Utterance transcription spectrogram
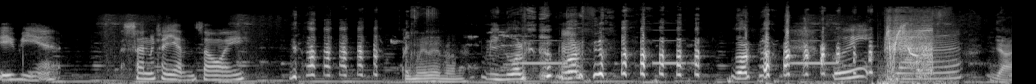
อีเบียสั้นขยันซอยกูไม่เล่นแล้วนะมีงอนงอนงอนอุ้ยอย่า อย่า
